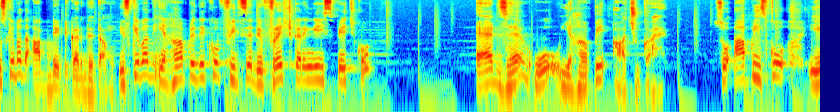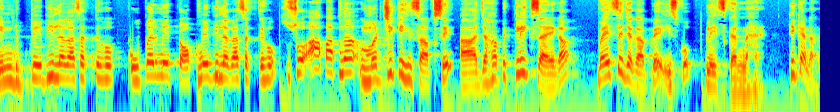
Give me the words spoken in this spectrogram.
उसके बाद अपडेट कर देता हूँ। इसके बाद यहाँ पे देखो, फिर से रिफ्रेश करेंगे इस पेज को। एड्स है, वो यहाँ पे आ चुका है। सो आप इसको एंड पे भी लगा सकते हो, ऊपर में टॉप में भी लगा सकते हो। सो आप अपना मर्ज़ी के हिसाब से जहाँ पे क्लिक्स आएगा, वैसे जगह पे इसको प्लेस करना है। ठीक है ना?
